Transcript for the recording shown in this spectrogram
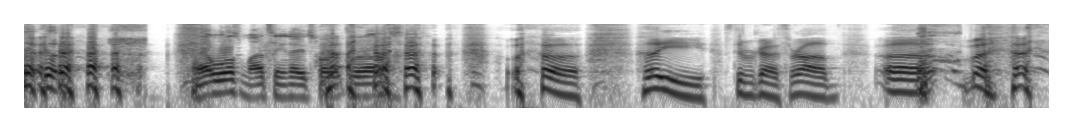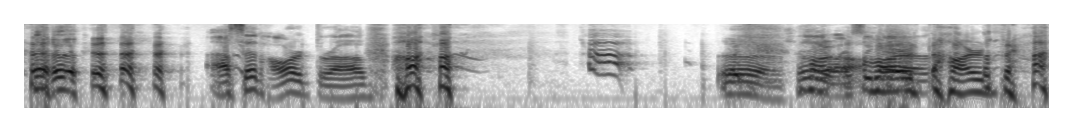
That was my teenage heartthrob. hey, it's never gonna throb. Uh, but I said hard throb. Uh, anyway, so hard, yeah, hard throb.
